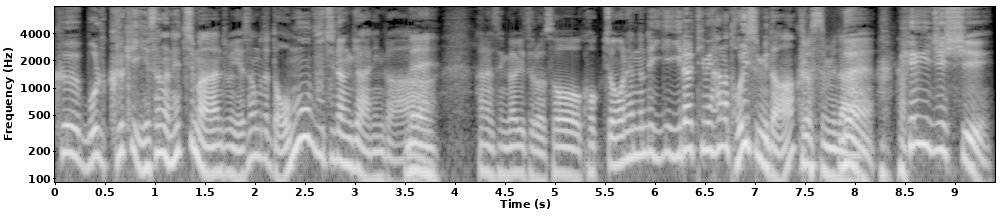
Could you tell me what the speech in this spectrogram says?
그 뭘 그렇게 예상은 했지만 좀 예상보다 너무 부진한 게 아 닌가. 네. 하는 생각이 들어서 걱정을 했는데 이게 일할 팀이 하나 더 있습니다. 그렇습니다. 네. KGC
